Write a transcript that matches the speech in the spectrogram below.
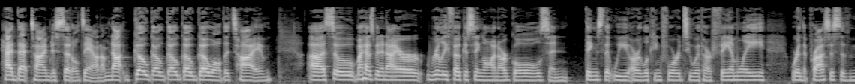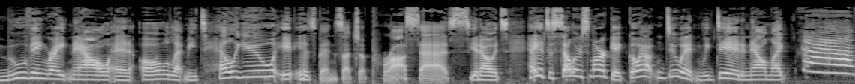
had that time to settle down. I'm not go, go, go, go, go all the time. Uh, so my husband and I are really focusing on our goals and things that we are looking forward to with our family. We're in the process of moving right now. And oh, let me tell you, it has been such a process. You know, it's, hey, it's a seller's market. Go out and do it. And we did. And now I'm like, ah,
